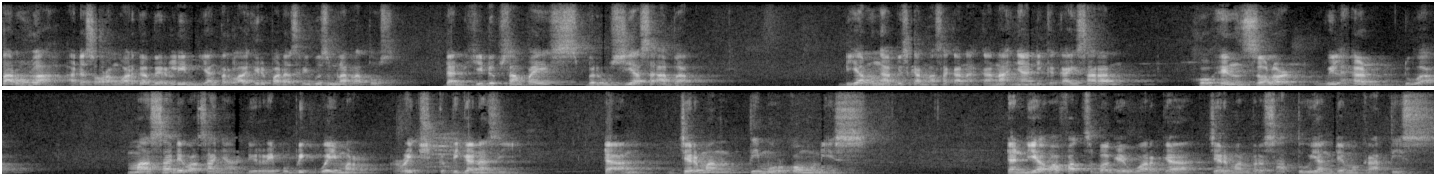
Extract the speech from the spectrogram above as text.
Taruhlah ada seorang warga Berlin yang terlahir pada 1900 dan hidup sampai berusia seabad. Dia menghabiskan masa kanak-kanaknya di kekaisaran Hohenzollern Wilhelm II. Masa dewasanya di Republik Weimar, Reich ketiga Nazi, dan Jerman Timur Komunis. Dan dia wafat sebagai warga Jerman bersatu yang demokratis.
